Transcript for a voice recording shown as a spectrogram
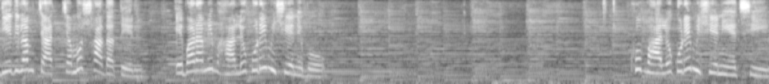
দিয়ে দিলাম চার চামচ সাদা তেল। এবার আমি ভালো করে মিশিয়ে নেব। খুব ভালো করে মিশিয়ে নিয়েছি।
